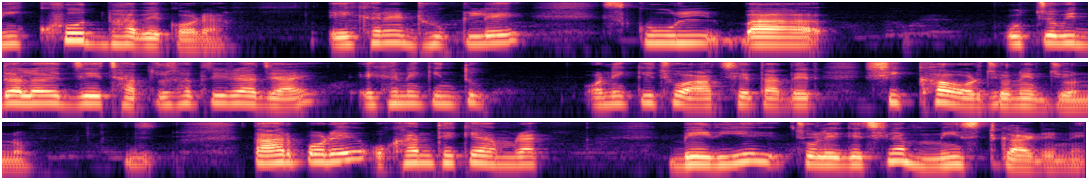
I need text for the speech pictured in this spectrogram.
নিখুঁতভাবে করা। এইখানে ঢুকলে স্কুল বা উচ্চ বিদ্যালয়ের যে ছাত্রছাত্রীরা যায়, এখানে কিন্তু অনেক কিছু আছে তাদের শিক্ষা অর্জনের জন্য। তারপরে ওখান থেকে আমরা বেরিয়ে চলে গেছিলাম মিস্ট গার্ডেনে।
